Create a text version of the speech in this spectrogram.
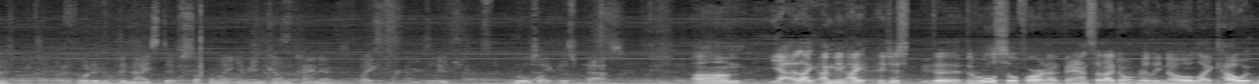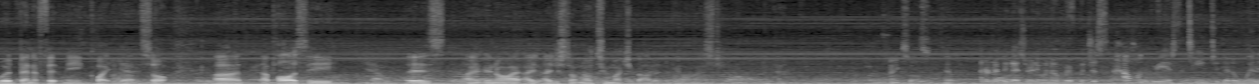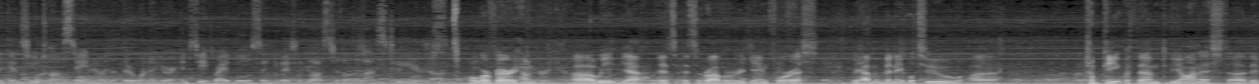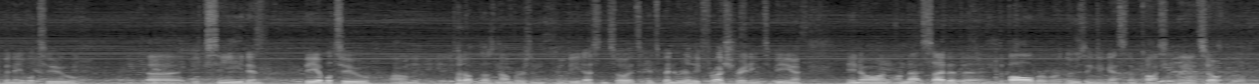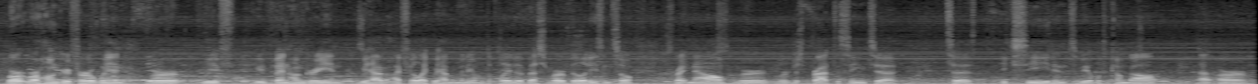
Mm-hmm. Would it have been nice to supplement your income, kind of like if rules like this pass? Um, yeah, like I mean, I it just the the rules so far in advance that I don't really know like how it would benefit me quite yet. So uh, that policy is, I, you know, I, I just don't know too much about it to be honest. Thanks, Austin. Yep. I don't know if you guys already went over it, but just how hungry is the team to get a win against Utah State, knowing that they're one of your in-state rivals and you guys have lost to them the last two years? Well, we're very hungry. Uh, we yeah, it's it's a rivalry game for us. We haven't been able to uh, compete with them, to be honest. Uh, they've been able to uh, exceed and be able to um, put up those numbers and, and, beat us, and so it's it's been really frustrating to be you know, on, on that side of the, the ball where we're losing against them constantly. And so we're, we're hungry for a win. We're, we've, we've been hungry and we have, I feel like we haven't been able to play to the best of our abilities. And so right now we're, we're just practicing to, to exceed and to be able to come out at our,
